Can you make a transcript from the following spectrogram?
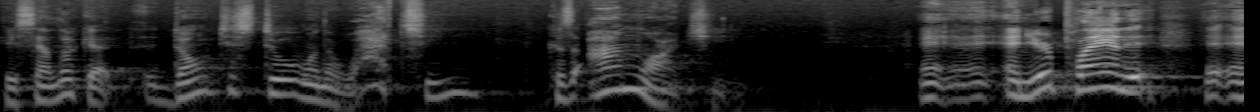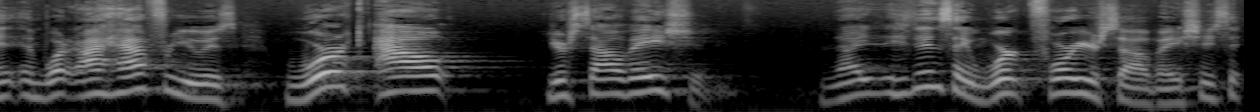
He's saying, look at, don't just do it when they're watching because I'm watching. And, and your plan, and, and, what I have for you is work out your salvation. Now, he didn't say work for your salvation. He said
